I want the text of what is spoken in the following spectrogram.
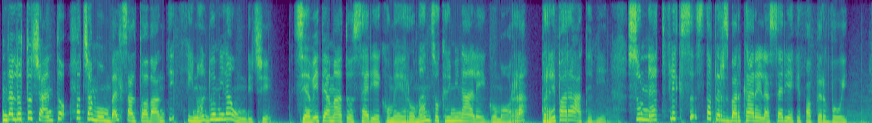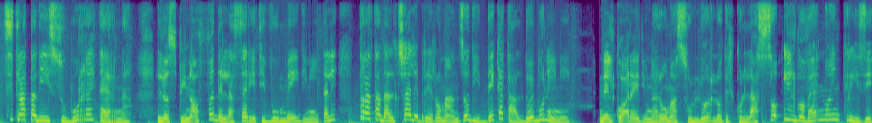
Dall'Ottocento facciamo un bel salto avanti fino al 2011. Se avete amato serie come Romanzo Criminale e Gomorra, preparatevi. Su Netflix sta per sbarcare la serie che fa per voi. Si tratta di Suburra Eterna, lo spin-off della serie TV Made in Italy tratta dal celebre romanzo di De Cataldo e Bonini. Nel cuore di una Roma sull'orlo del collasso, il governo è in crisi,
